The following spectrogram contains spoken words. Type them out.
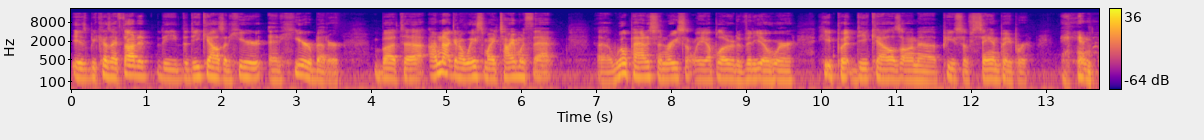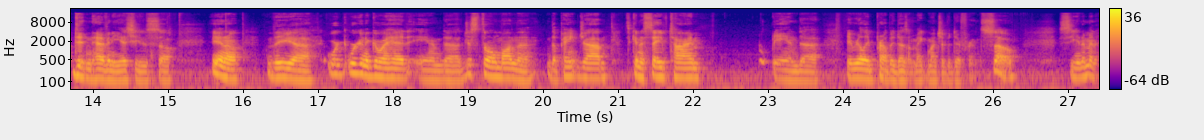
is because I thought it, the, the decals adhere, adhere better. But uh, I'm not going to waste my time with that. Uh, Will Pattison recently uploaded a video where he put decals on a piece of sandpaper and didn't have any issues. So, you know, the uh, we're, we're going to go ahead and uh, just throw them on the, the paint job. It's going to save time and uh, it really probably doesn't make much of a difference. So, see you in a minute.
